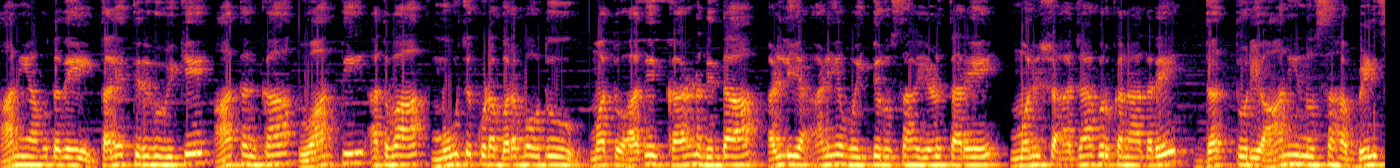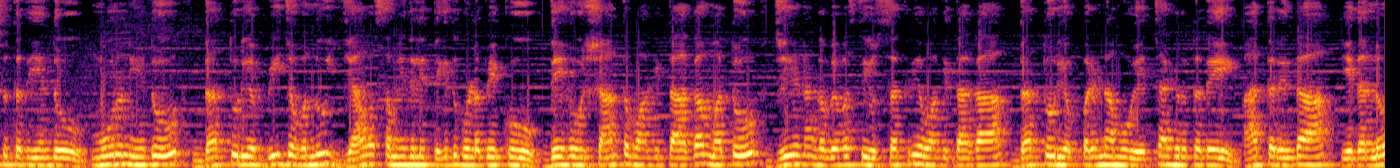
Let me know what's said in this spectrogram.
ಹಾನಿಯಾಗುತ್ತದೆ. ತಲೆ ತಿರುಗುವಿಕೆ, ಆತಂಕ, ವಾಂತಿ ಅಥವಾ ಮೂರ್ಛೆ ಕೂಡ ಬರಬಹುದು. ಮತ್ತು ಅದೇ ಕಾರಣದಿಂದ ಹಳ್ಳಿಯ ಹಳೆಯ ವೈದ್ಯರು ಸಹ ಹೇಳುತ್ತಾರೆ, ಮನುಷ್ಯ ಅಜಾಗರೂಕನಾದರೆ ದತ್ತುರಿ ಹಾನಿಯನ್ನು ಸಹ ಬೀಳಿಸುತ್ತದೆ ಎಂದು. ಮೂರನೆಯದು, ದತ್ತುರಿಯ ಬೀಜವನ್ನು ಯಾವ ಸಮಯದಲ್ಲಿ ತೆಗೆದುಕೊಳ್ಳಬೇಕು? ದೇಹವು ಶಾಂತಿ ಶಾಂತವಾಗಿದ್ದಾಗ ಮತ್ತು ಜೀರ್ಣಾಂಗ ವ್ಯವಸ್ಥೆಯು ಸಕ್ರಿಯವಾಗಿದ್ದಾಗ ದತ್ತೂರಿಯ ಪರಿಣಾಮವು ಹೆಚ್ಚಾಗಿರುತ್ತದೆ. ಆದ್ದರಿಂದ ಇದನ್ನು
